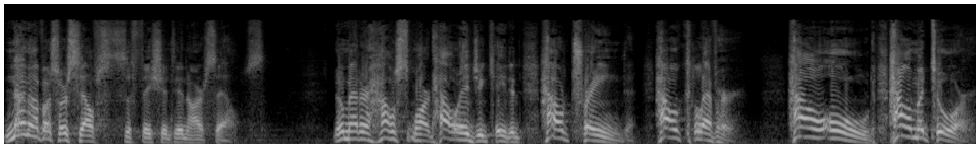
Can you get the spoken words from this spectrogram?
None of us are self sufficient in ourselves no matter how smart, how educated, how trained, how clever, how old, how mature.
